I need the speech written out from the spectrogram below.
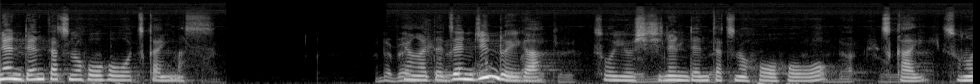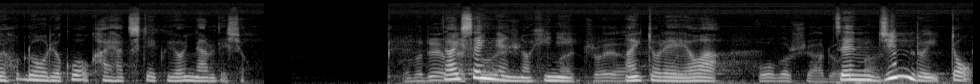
念伝達の方法を使います。やがて全人類がそういう思念伝達の方法を使いその労力を開発していくようになるでしょう大宣言の日にマイトレイヤは全人類と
